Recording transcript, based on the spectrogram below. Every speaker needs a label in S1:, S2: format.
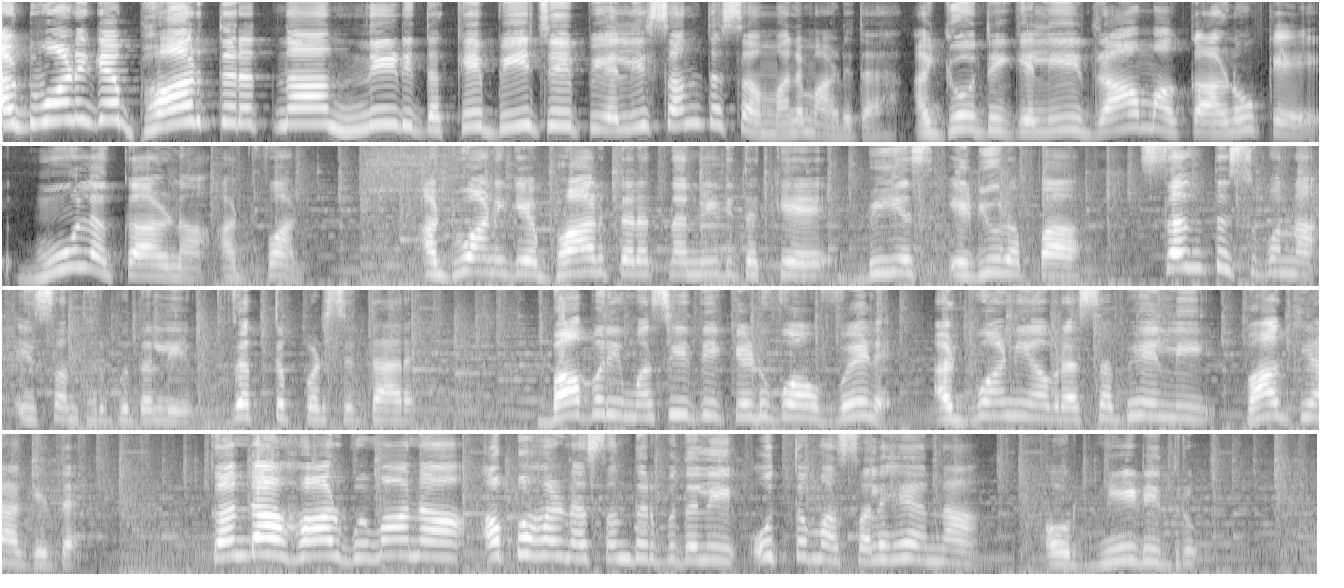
S1: ಅಡ್ವಾಣಿಗೆ ಭಾರತ ರತ್ನ ನೀಡಿದ್ದಕ್ಕೆ ಬಿಜೆಪಿಯಲ್ಲಿ ಸಂತಸ ಮನೆ ಮಾಡಿದೆ. ಅಯೋಧ್ಯೆಯಲ್ಲಿ ರಾಮ ಕಾಣೋಕೆ ಮೂಲ ಕಾರಣ ಅಡ್ವಾಣಿ. ಅಡ್ವಾಣಿಗೆ ಭಾರತ ರತ್ನ ನೀಡಿದ್ದಕ್ಕೆ ಬಿಎಸ್ ಯಡಿಯೂರಪ್ಪ ಸಂತಸವನ್ನ ಈ ಸಂದರ್ಭದಲ್ಲಿ ವ್ಯಕ್ತಪಡಿಸಿದ್ದಾರೆ. ಬಾಬರಿ ಮಸೀದಿ ಕೆಡುವ ವೇಳೆ ಅಡ್ವಾಣಿ ಅವರ ಸಭೆಯಲ್ಲಿ ಭಾಗಿಯಾಗಿದೆ ಕಂದಹಾರ್ ವಿಮಾನ ಅಪಹರಣ ಸಂದರ್ಭದಲ್ಲಿ ಉತ್ತಮ ಸಲಹೆಯನ್ನ ಅವ್ರು ನೀಡಿದ್ರು.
